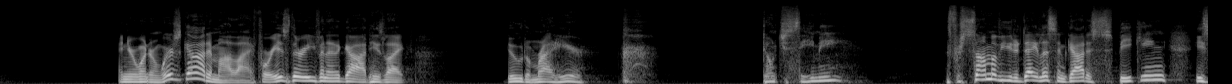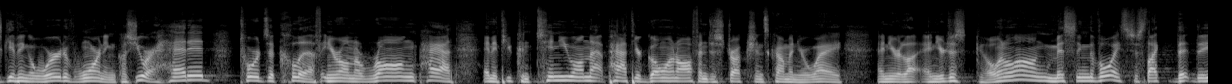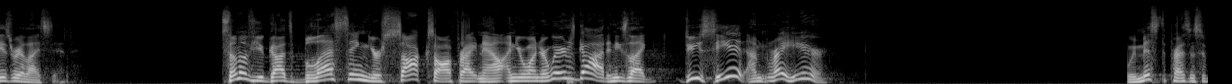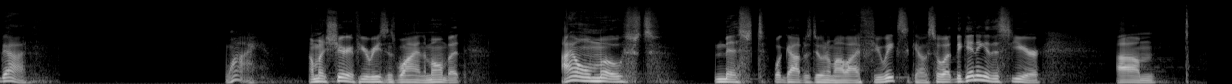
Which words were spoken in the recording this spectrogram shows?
And you're wondering, where's God in my life? Or is there even a God? And He's like, dude, I'm right here. don't you see me? For some of you today, listen, God is speaking. He's giving a word of warning because you are headed towards a cliff and you're on the wrong path. And if you continue on that path, you're going off and destruction's coming your way. And you're, and you're just going along, missing the voice, just like the, the Israelites did. Some of you, God's blessing your socks off right now, and you're wondering, where's God? And He's like, Do you see it? I'm right here. We miss the presence of God. Why? I'm going to share a few reasons why in a moment. I almost missed what God was doing in my life a few weeks ago. So at the beginning of this year, um,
